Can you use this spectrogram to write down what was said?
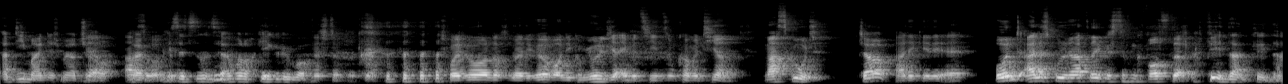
an die meine ich mehr. Ciao. Ja, ach so, Weil okay. Wir sitzen uns ja immer noch gegenüber. Das stimmt, okay. Ich wollte nur, dass wir die Hörer und die Community einbeziehen zum Kommentieren. Mach's gut. Ciao. HDGDL. Und alles Gute nachträglich zum Geburtstag. Vielen Dank, vielen Dank.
